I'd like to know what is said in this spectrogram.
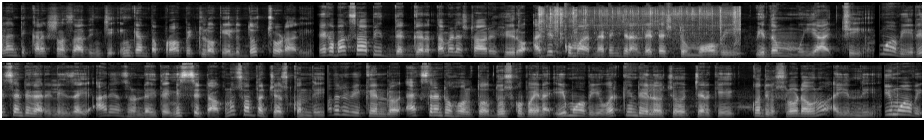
ఎలాంటి కలెక్షన్ సాధించి ఇంకెంత ప్రాఫిట్లోకి వెళ్ళొద్దో చూడాలి. ఇక బాక్స్ ఆఫీస్ దగ్గర తమిళ స్టార్ హీరో అజిత్ కుమార్ నటించిన latest movie Vidaa Muyarchi movie రీసెంట్గా రిలీజ్ అయ్యి ఆడియన్స్ నుండి అయితే మిస్ టాక్ను సొంతం చేసుకుంది. మొదటి వీకెండ్లో ఎక్సలెంట్ హోల్తో దూసుకుపోయిన ఈ మూవీ వర్కింగ్ డే లో వచ్చేసరికి కొద్దిగా స్లో డౌన్ అయ్యింది ఈ మూవీ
